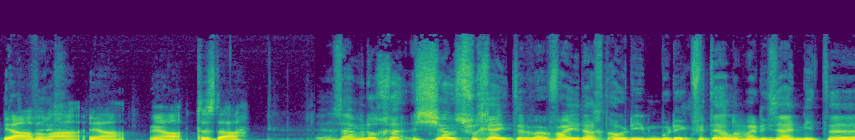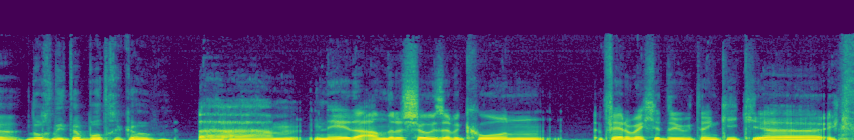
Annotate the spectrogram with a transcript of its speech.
Ja, Weg. voilà. Ja, ja, het is dat. Zijn we nog eh, shows vergeten waarvan je dacht, oh, die moet ik vertellen, maar die zijn niet, eh, nog niet aan bod gekomen? Ehm, nee, de andere shows heb ik gewoon ver weggeduwd, denk ik. Eh, ik.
